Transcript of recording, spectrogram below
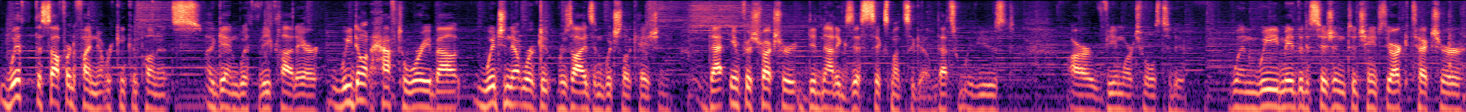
With the software-defined networking components, again with vCloud Air, we don't have to worry about which network resides in which location. That infrastructure did not exist six months ago. That's what we've used our VMware tools to do. When we made the decision to change the architecture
